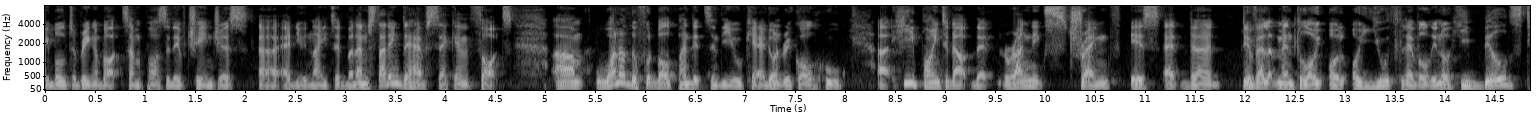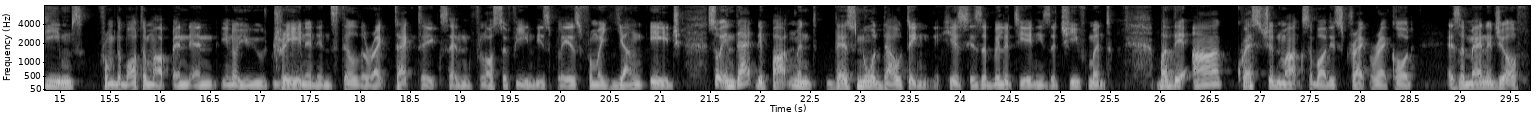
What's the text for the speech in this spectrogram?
able to bring about some positive changes uh, at United, but I'm starting to have second thoughts. Um, one of the football pundits in the UK, I don't recall who, uh, he pointed out that Rangnick's strength is at the developmental or, or, or, youth level. You know, he builds teams from the bottom up and, and, you know, you train and instill the right tactics and philosophy in these players from a young age. So in that department, there's no doubting his, his ability and his achievement. But there are question marks about his track record as a manager of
